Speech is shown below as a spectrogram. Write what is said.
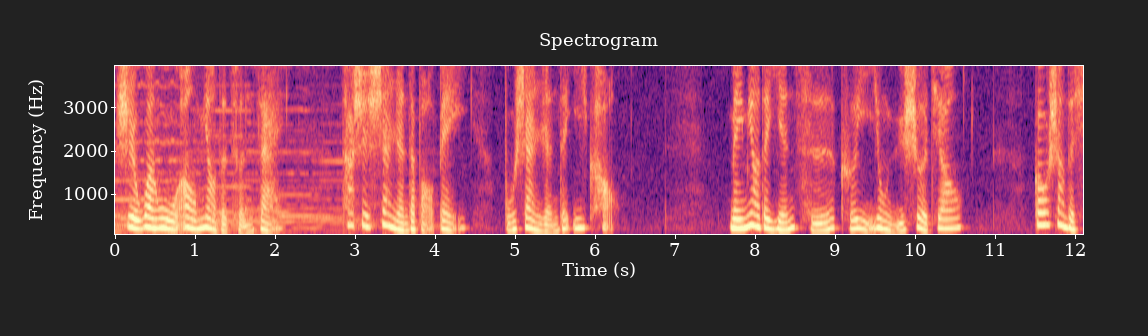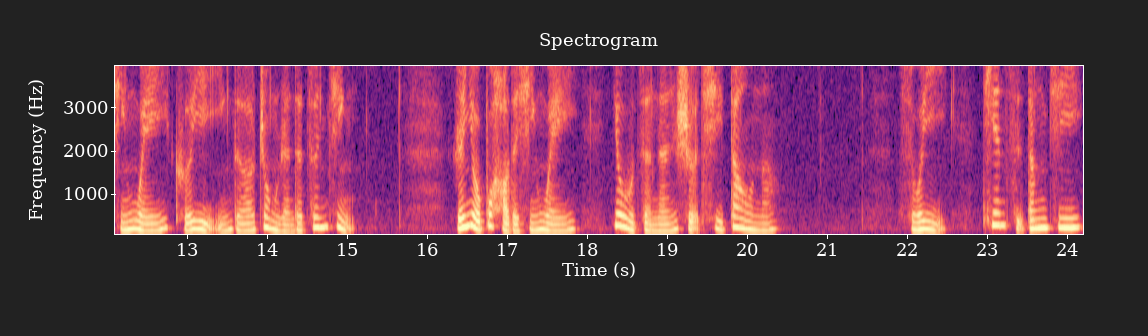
是万物奥妙的存在，它是善人的宝贝，不善人的依靠。美妙的言辞可以用于社交，高尚的行为可以赢得众人的尊敬。人有不好的行为，又怎能舍弃道呢？所以，天子登基、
